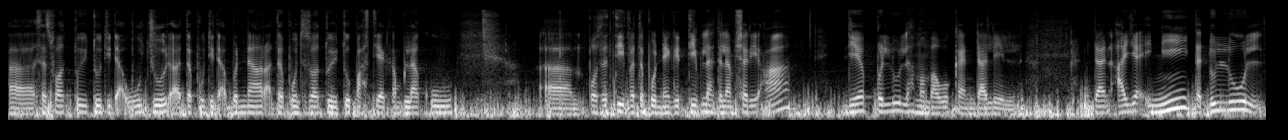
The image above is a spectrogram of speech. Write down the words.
uh, sesuatu itu tidak wujud ataupun tidak benar ataupun sesuatu itu pasti akan berlaku um, positif ataupun negatif lah dalam syariah dia perlulah membawakan dalil dan ayat ini tadullu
